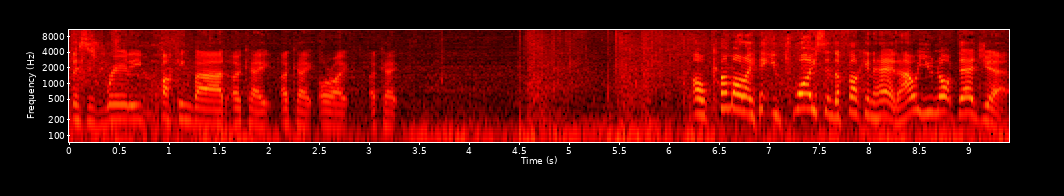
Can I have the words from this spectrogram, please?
This is really fucking bad. Okay, okay, all right, okay. Oh, come on, I hit you twice in the fucking head. How are you not dead yet?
